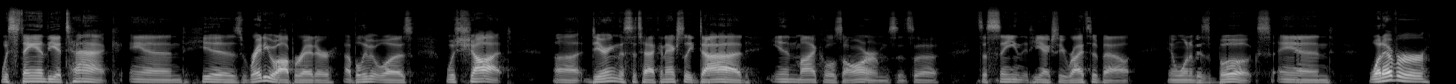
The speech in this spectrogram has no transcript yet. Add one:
withstand the attack. And his radio operator, I believe it was, was shot uh, during this attack and actually died in Michael's arms. It's a it's a scene that he actually writes about in one of his books. And whatever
